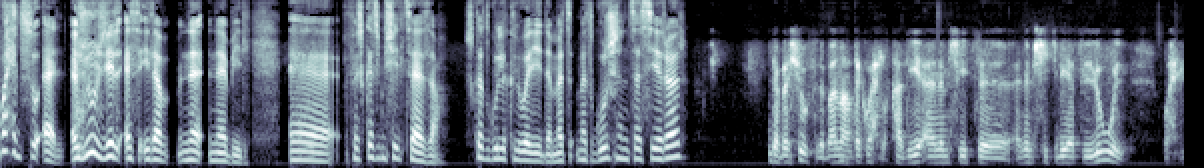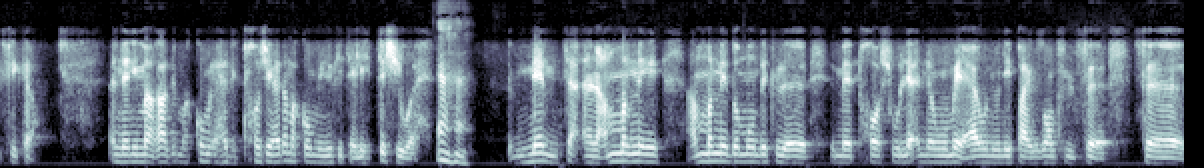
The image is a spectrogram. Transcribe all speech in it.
واحد السؤال. جوج ديال الأسئلة نبيل. آه فاش كتمشي لتازا اش كتقول لك الوالده ما, ت- ما تقولش أنت cireur دابا شوف دابا أنا نعطيك واحد القضية. أنا مشيت أنا مشيت بها في الأول واحد الفكرة. أنني ما غادي ما هذا ال projet هذا ما communiquer ت عليه حتى شي واحد. أها. même تاع أنا عمرني عمرني demander ت mes proches ولا انهم يعاونوني par exemple في في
